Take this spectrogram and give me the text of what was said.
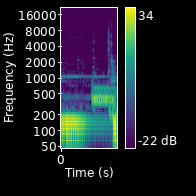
you.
